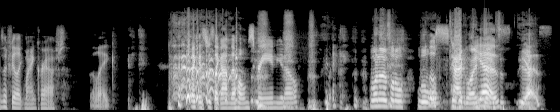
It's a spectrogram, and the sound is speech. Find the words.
Because I feel like Minecraft, but like, like it's just like on the home screen, you know. Like, One of those little little, little stupid- tagline yes, things. Yeah. Yes.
